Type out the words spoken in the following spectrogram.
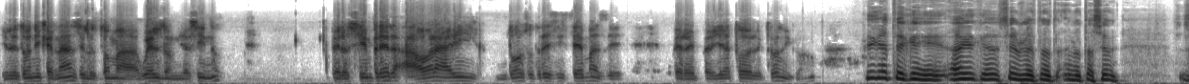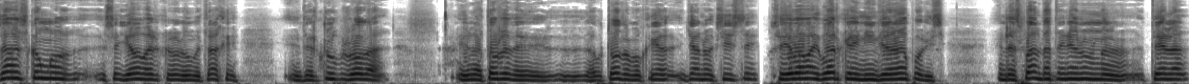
Y el Tony Canan se los toma a Weldon y así, ¿no? Pero siempre era, ahora hay dos o tres sistemas de, pero, pero ya todo electrónico, ¿no? Fíjate que hay que hacer una anot- anotación. ¿Sabes cómo se llevaba el cronometraje del Club Roda en la torre del autódromo que ya, ya no existe? Se llevaba igual que en Indianápolis. En la espalda tenían una tela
